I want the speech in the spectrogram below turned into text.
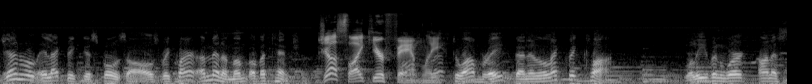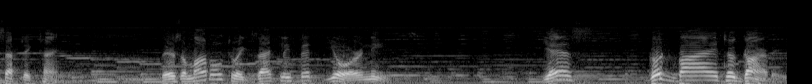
General Electric disposals require a minimum of attention. Just like your family. To operate than an electric clock. Will even work on a septic tank. There's a model to exactly fit your needs. Yes, goodbye to garbage.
